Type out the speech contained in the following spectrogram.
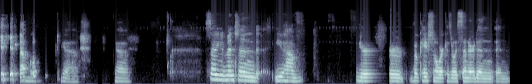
you know? Yeah, yeah. So you mentioned you have your, your vocational work is really centered in, in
